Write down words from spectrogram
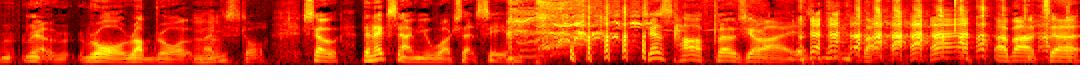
you know raw rubbed raw by the store. So the next time you watch that scene, just half close your eyes about, about uh,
